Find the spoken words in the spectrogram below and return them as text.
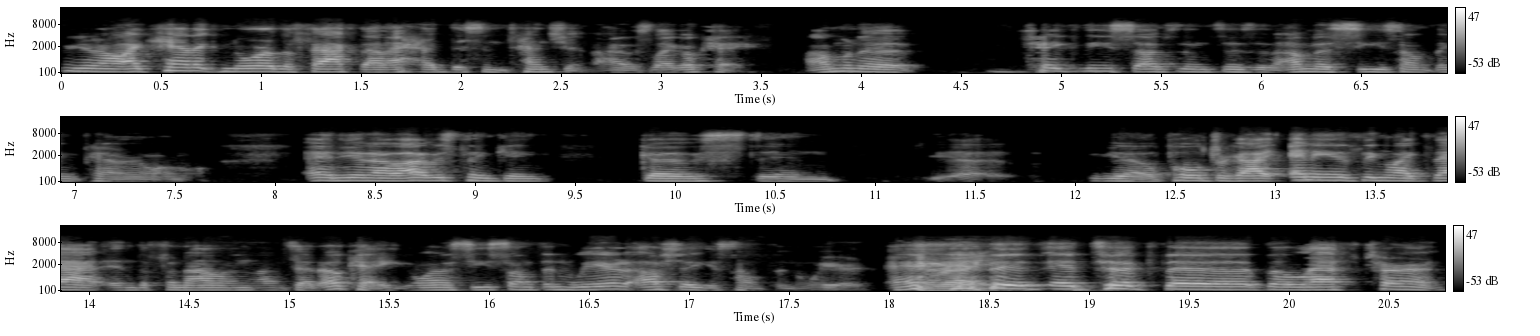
you know I can't ignore the fact that I had this intention. I was like, okay, I'm gonna take these substances and I'm gonna see something paranormal. And you know, I was thinking ghost and uh, you know poltergeist, anything like that. And the phenomenon said, okay, you want to see something weird? I'll show you something weird. And right. it, it took the the left turn.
